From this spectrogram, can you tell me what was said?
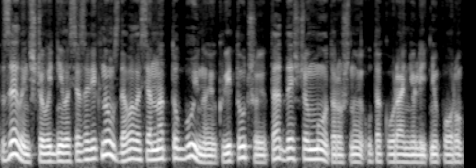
Зелень, що виднілася за вікном, здавалася надто буйною, квітучою та дещо моторошною у таку ранню літню пору.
